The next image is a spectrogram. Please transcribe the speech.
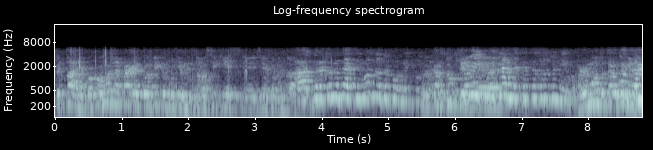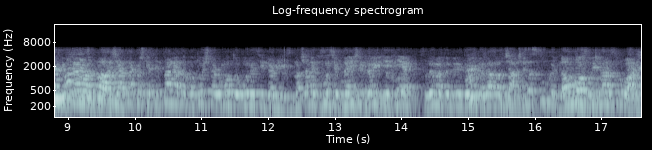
Питання про погодження переліку об'єктів будівництва. У всіх є е, ці рекомендації. А до рекомендацій можна доповнити пунктами? Конструкції, Що ви їх е, протягнете, це зрозуміло. Ремонту та утримання місцевого доповнити? а також капітального та поточного ремонту вулиці і доріг, населених пунктів та інших доріг, які є сливими та доріг державного значення. На умов співфінансування.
